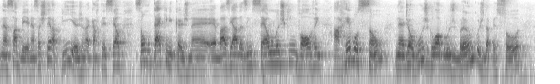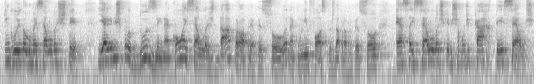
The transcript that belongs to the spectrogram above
né, saber. Né? terapias na né, Cartecel são técnicas né, é, baseadas em células que envolvem a remoção né, de alguns glóbulos brancos da pessoa, incluindo algumas células T. E aí eles produzem, né, com as células da própria pessoa, né, com linfócitos da própria pessoa, essas células que eles chamam de CAR T cells,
